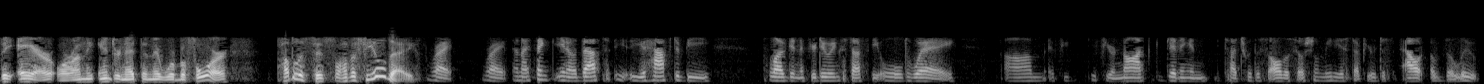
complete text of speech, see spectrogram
the air or on the internet than there were before. Publicists will have a field day. Right. Right. And I think you know that's you have to be plugged in if you're doing stuff the old way. Um, if you if you're not getting in touch with this all the social media stuff, you're just out of the loop.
